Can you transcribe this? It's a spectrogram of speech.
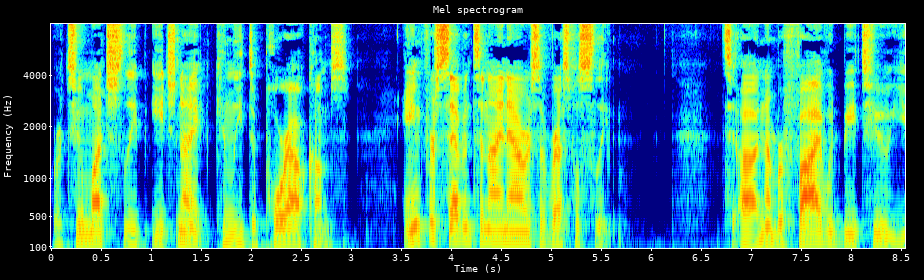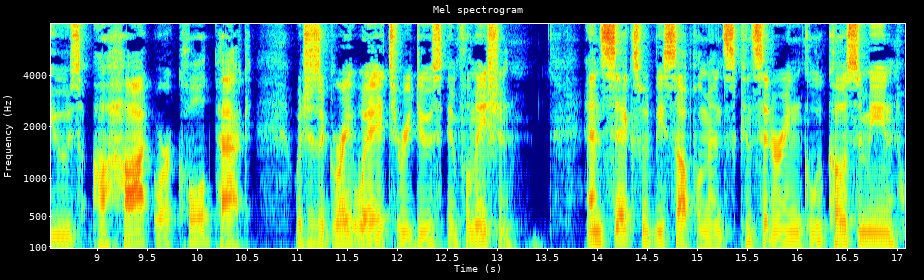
or too much sleep each night can lead to poor outcomes. Aim for seven to nine hours of restful sleep. Uh, number five would be to use a hot or a cold pack which is a great way to reduce inflammation. And six would be supplements, considering glucosamine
